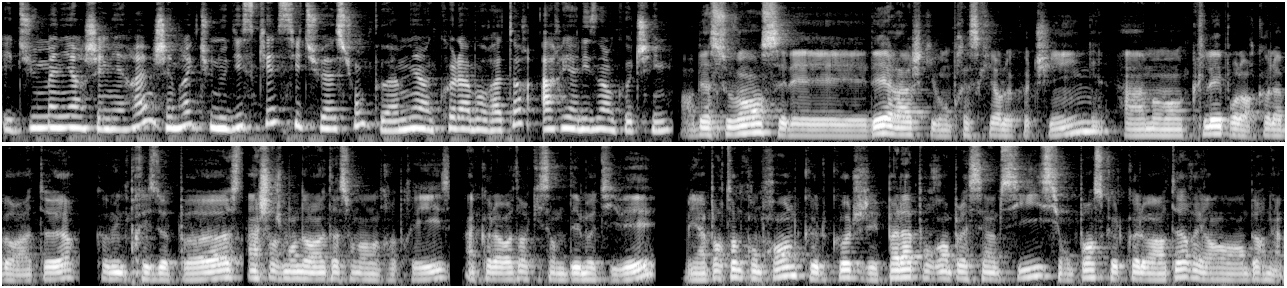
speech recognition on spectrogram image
Et d'une manière générale, j'aimerais que tu nous dises quelle situation peut amener un collaborateur à réaliser un coaching. Alors bien souvent, c'est les DRH qui vont prescrire le coaching à un moment clé pour leurs collaborateurs, comme une prise de poste, un changement d'orientation dans l'entreprise, un collaborateur qui semble démotivé, mais il est important de comprendre que le coach n'est pas là pour remplacer un psy si on pense que le collaborateur est en burn-out.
